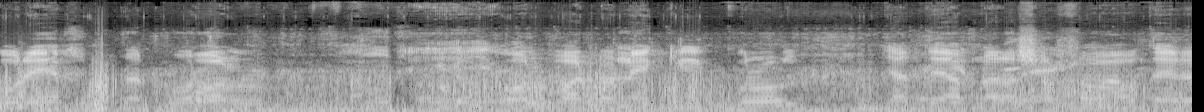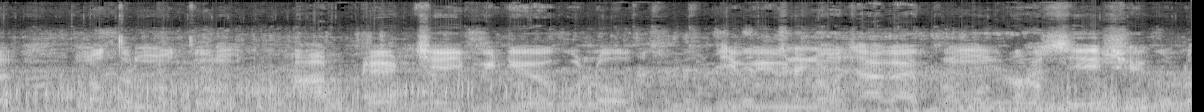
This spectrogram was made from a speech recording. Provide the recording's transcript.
করে অল বাটনে ক্লিক করুন, যাতে আপনারা সবসময় আমাদের নতুন নতুন আপডেট যে ভিডিওগুলো যে বিভিন্ন জায়গায় ভ্রমণ করেছি, সেগুলো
